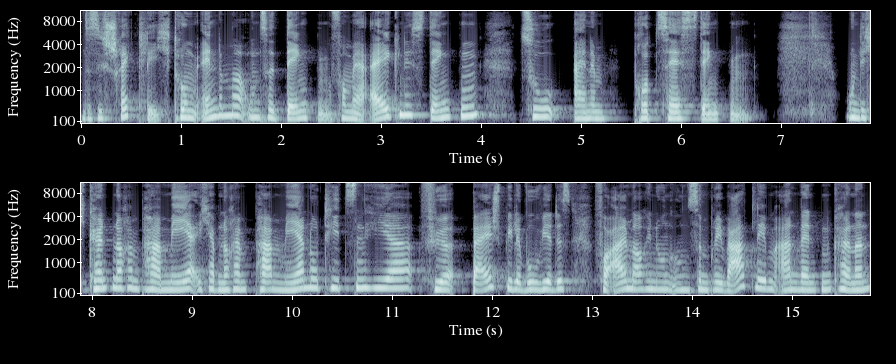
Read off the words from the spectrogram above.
Das ist schrecklich. Drum ändern wir unser Denken vom Ereignisdenken zu einem Prozessdenken. Und ich könnte noch ein paar mehr, ich habe noch ein paar mehr Notizen hier für Beispiele, wo wir das vor allem auch in unserem Privatleben anwenden können.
